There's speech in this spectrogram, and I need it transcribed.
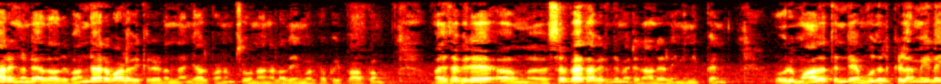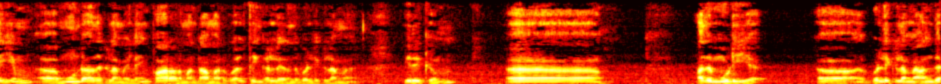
ஆறுங்கண்ட அதாவது வந்தார வாழ வைக்கிற இடம் தான் யாழ்ப்பாணம் ஸோ நாங்கள் அதையும் ஒருக்கா போய் பார்ப்போம். அது தவிர செவ்வாய் தவிர்த்து மற்ற நாடுகள் இங்கே நிற்பேன். ஒரு மாதத்தின் முதல் கிழமையிலையும் மூன்றாவது கிழமையிலையும் பாராளுமன்ற அமர்வுகள் திங்கள்லேருந்து வெள்ளிக்கிழமை இருக்கும். அது முடிய வெள்ளிக்கிழமை அந்த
